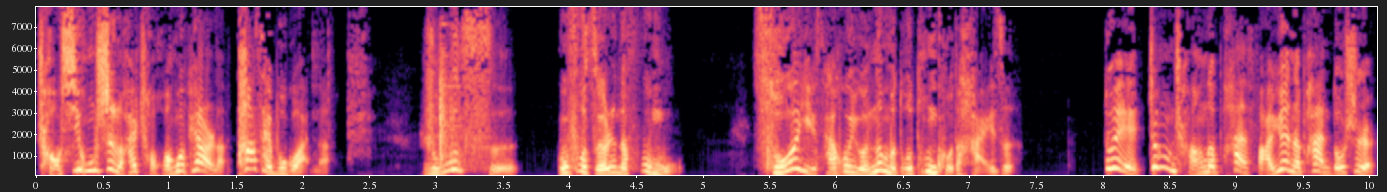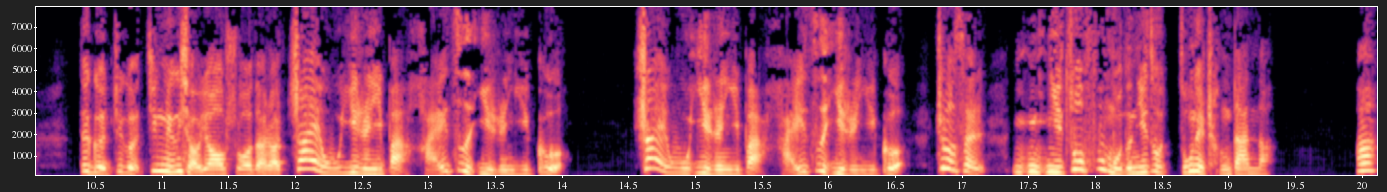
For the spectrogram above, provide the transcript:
炒西红柿了，还炒黄瓜片了，他才不管呢。如此不负责任的父母，所以才会有那么多痛苦的孩子。对，正常的判，法院的判都是这个这个精灵小妖说的，债务一人一半，孩子一人一个，债务一人一半，孩子一人一个，这才你你你做父母的，你总总得承担呢。啊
